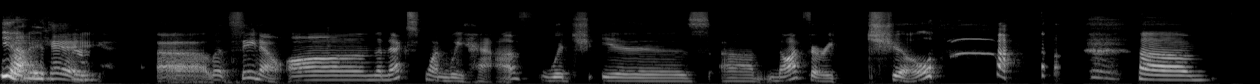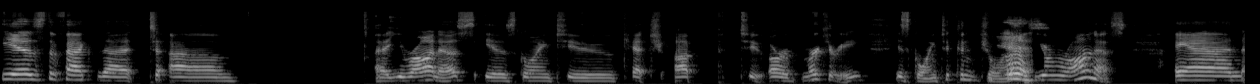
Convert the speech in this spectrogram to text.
Yeah. Okay. Uh, let's see now. On the next one we have, which is um, not very chill, um, is the fact that um, uh, Uranus is going to catch up to, or Mercury is going to conjoin yes. Uranus. And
